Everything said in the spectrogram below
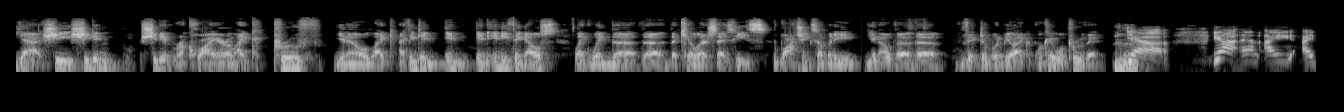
Yeah, she she didn't she didn't require like proof, you know, like I think in in in anything else, like when the the the killer says he's watching somebody, you know, the the victim would be like, "Okay, we'll prove it." yeah yeah and i i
